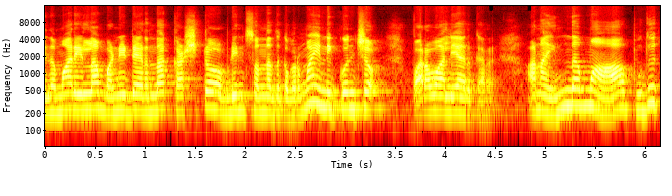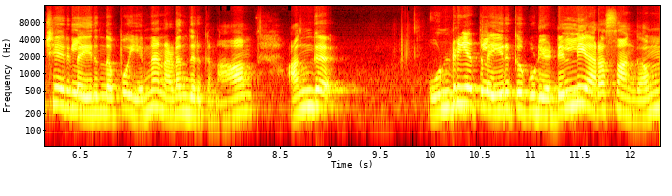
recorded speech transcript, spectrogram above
இதை மாதிரிலாம் பண்ணிகிட்டே இருந்தால் கஷ்டம் அப்படின்னு சொன்னதுக்கப்புறமா இன்றைக்கி கொஞ்சம் பரவாயில்லையா இருக்கார். ஆனால் இந்தம்மா புதுச்சேரியில் இருந்தப்போ என்ன நடந்திருக்குன்னா அங்கே ஒன்றியத்தில் இருக்கக்கூடிய டெல்லி அரசாங்கம்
